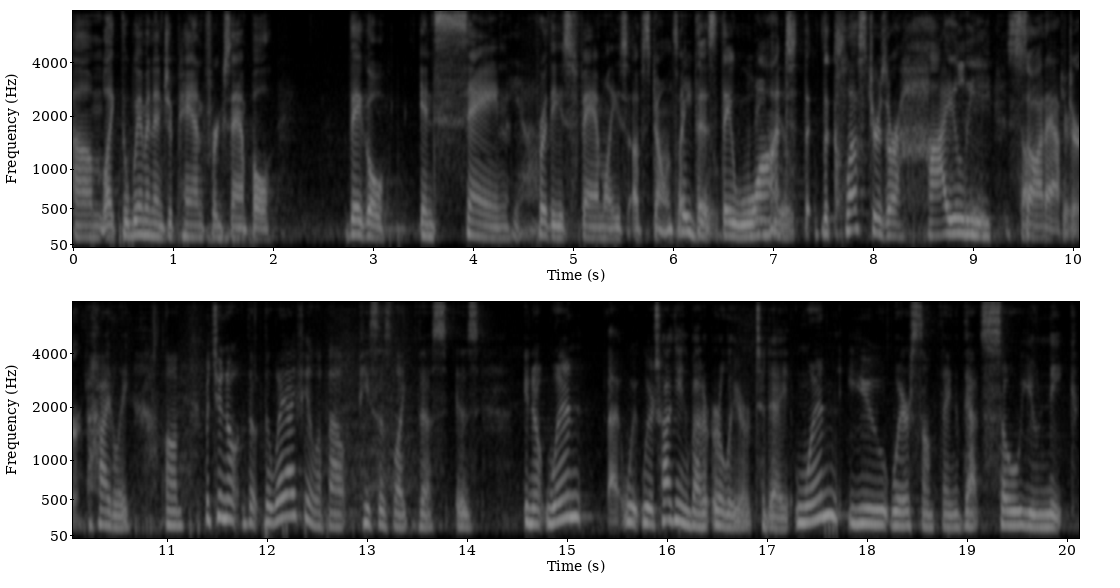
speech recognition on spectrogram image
um, like the women in Japan, for example, they go insane yeah. for these families of stones like they this. Do. They want, they the, the, clusters are highly sought after. Highly. Um, but you know, the, the way I feel about pieces like this is, you know, when, uh, we, we were talking about it earlier today, when you wear something that's so unique,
